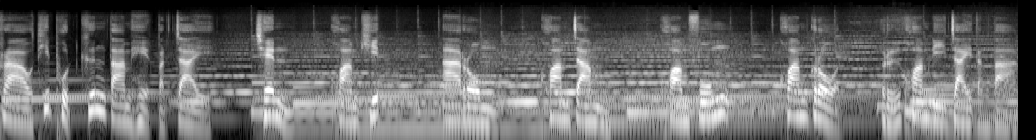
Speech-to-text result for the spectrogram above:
คราวที่ผุดขึ้นตามเหตุปัจจัย เช่น ความคิด อารมณ์ ความจำ ความฟุ้ง ความโกรธ หรือความดีใจต่าง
